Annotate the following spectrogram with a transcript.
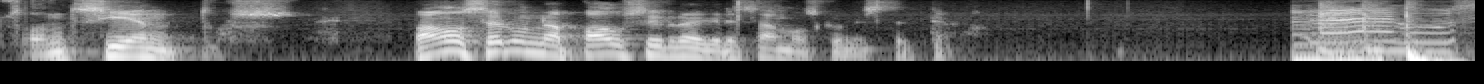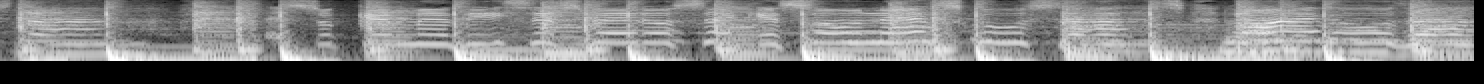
son cientos. Vamos a hacer una pausa y regresamos con este tema. Me gusta eso que me dices, pero sé que son excusas, no hay duda.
